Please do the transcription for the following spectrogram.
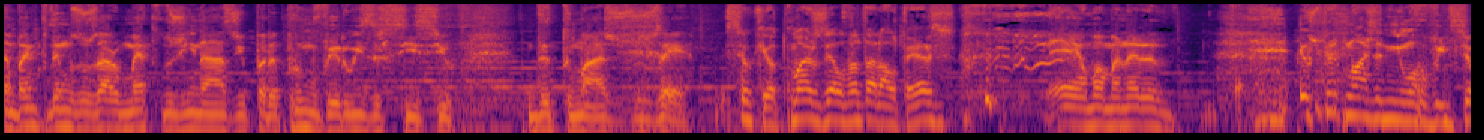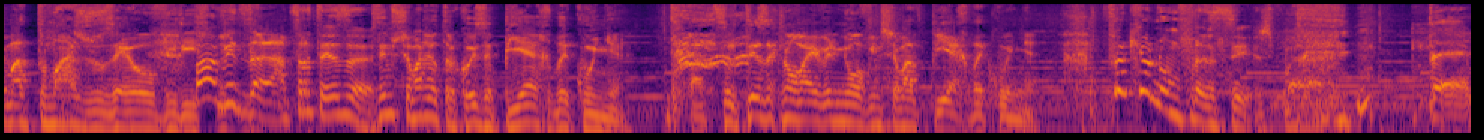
também podemos usar o método ginásio para promover o exercício de Tomás José. Isso é o quê? O Tomás José levantar halteres? É uma maneira de. Eu espero que não haja nenhum ouvinte chamado Tomás José a ouvir isto. Ah, vida, há de certeza. Podemos chamar-lhe outra coisa, Pierre da Cunha. Pá, de certeza que não vai haver nenhum ouvinte chamado Pierre da Cunha. Por que o nome francês, pá? É,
